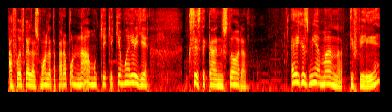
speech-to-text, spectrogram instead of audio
αφού έβγαλα ας πούμε, όλα τα παραπονά μου και, και, και μου έλεγε ξέρεις τι κάνεις τώρα; Έχεις μία μάνα τυφλή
